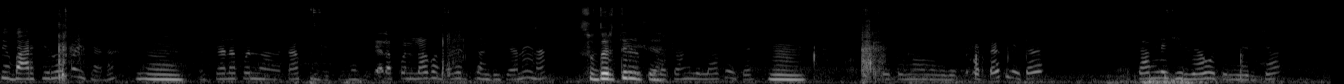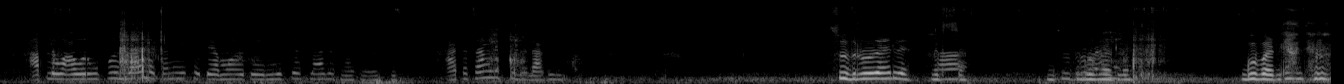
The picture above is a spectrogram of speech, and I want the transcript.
ते बारके रोप आहे त्याला. त्याला पण टाकून देते. म्हणजे त्याला पण लागून जाईल थंडीच्या नाही ना? सुधारतील त्या. चांगले लागत हम्म. त्याच्यामुळे मग खात टाकले तर चांगले हिरव्या होतील मिरच्या. आपलं वावर उपळून राहिलं का नाही इथं त्यामुळे ते मिरच्याच लागत नव्हते व्यवस्थित. आता चांगली फुलं लागली. सुधरू राहिले मिरच्या. सुधरू गुबडल्या. गुबडल्या होत्या ना.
